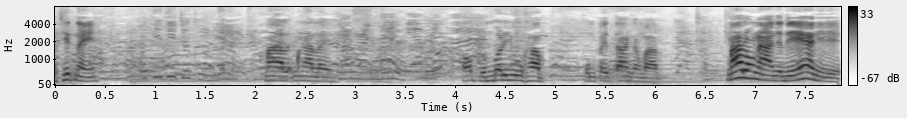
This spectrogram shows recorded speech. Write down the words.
อาทิตย์ไหนอาทิตย์ที่จะถึงนี้มาอะไรมางานอะไรอ๋อผมบริยูครับ ผมไปตั้งจังหวัด มาลงนานจะดีนี่ดิ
